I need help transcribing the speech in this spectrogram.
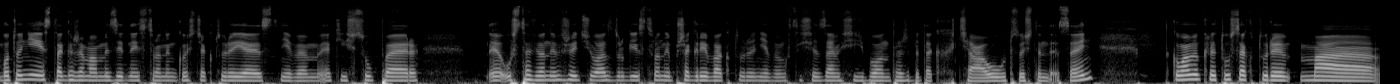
Bo to nie jest tak, że mamy z jednej strony gościa, który jest, nie wiem, jakiś super ustawiony w życiu, a z drugiej strony przegrywa, który, nie wiem, chce się zemścić, bo on też by tak chciał, czy coś ten deseń. Tylko mamy Kletusa, który ma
